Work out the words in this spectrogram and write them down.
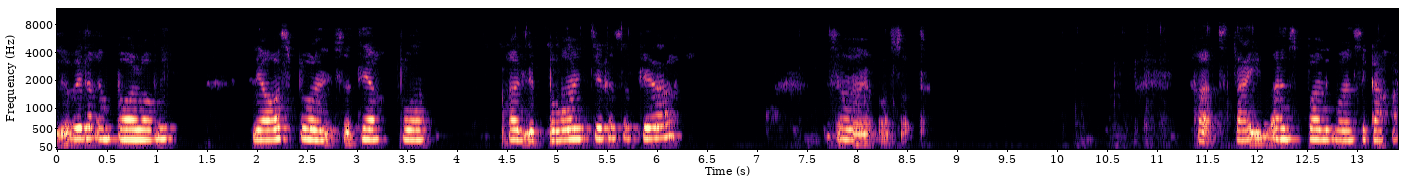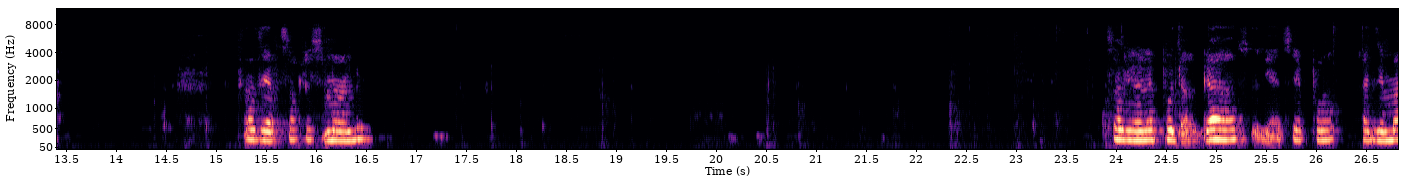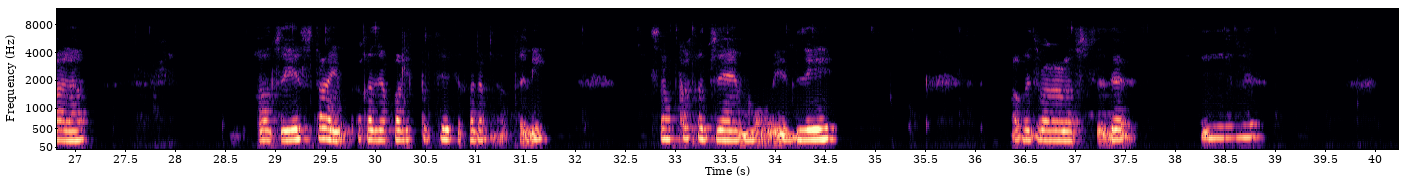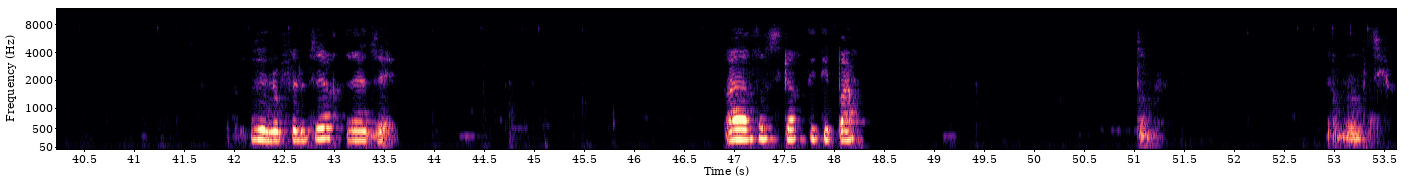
Io vedere un po' lui. Le osponi soter pont. Hadi pont tire soter. Sono le passate. Att stai med spångbåse kanske. Från den sortens man. Som jag på dagar, som jag ser på Guatemala. אז אחד. אז זה יהיה שתיים, ככה זה יכול להתפוצץ אחד אחרי השני. עכשיו ככה זה מוריד לי הרבה זמן על. הנה. זה נופל זה אחרי זה. אה, עכשיו סיכרתי טיפה. טוב. גם לא מצליח.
